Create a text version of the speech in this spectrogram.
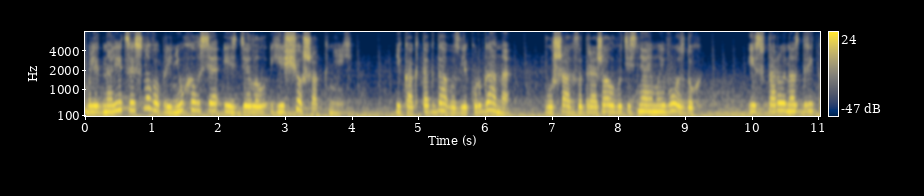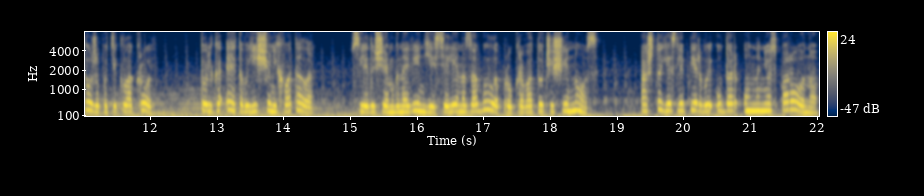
Бледнолицый снова принюхался и сделал еще шаг к ней. И как тогда возле кургана, в ушах задрожал вытесняемый воздух. Из второй ноздри тоже потекла кровь. Только этого еще не хватало. В следующее мгновение Селена забыла про кровоточащий нос. А что, если первый удар он нанес по Рону?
